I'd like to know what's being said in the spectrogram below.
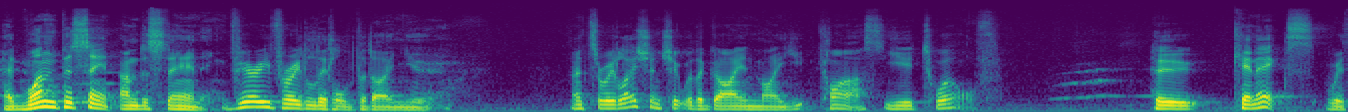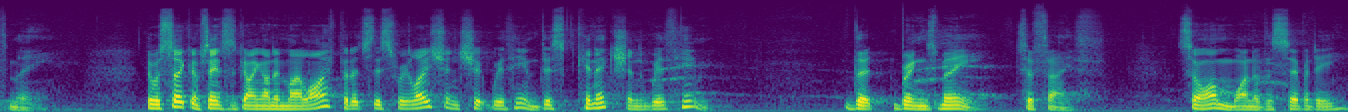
had 1% understanding, very, very little that I knew. And it's a relationship with a guy in my class, year 12, who connects with me. There were circumstances going on in my life, but it's this relationship with him, this connection with him, that brings me to faith. So I'm one of the 70%.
